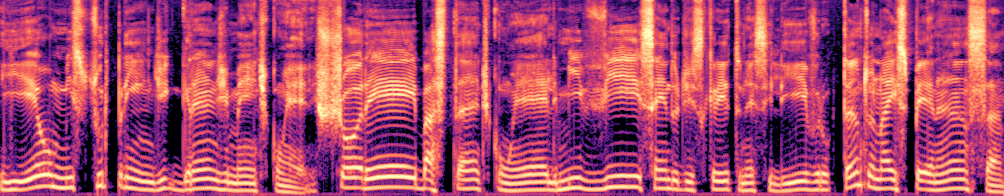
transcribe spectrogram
E eu me surpreendi grandemente com ele. Chorei bastante com ele, me vi sendo descrito nesse livro, tanto na esperança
